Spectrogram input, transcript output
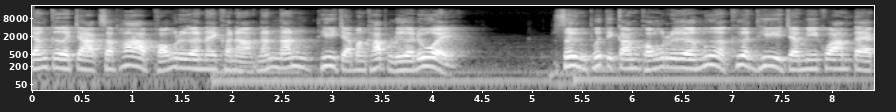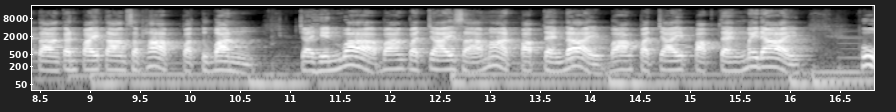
ยังเกิดจากสภาพของเรือในขณะนั้นๆ ที่จะบังคับเรือด้วย ซึ่งพฤติกรรมของเรือเมื่อเคลื่อนที่จะมีความแตกต่างกันไปตามสภาพปัจจุบัน จะเห็นว่าบางปัจจัยสามารถปรับแต่งได้ บางปัจจัยปรับแต่งไม่ได้ผู้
